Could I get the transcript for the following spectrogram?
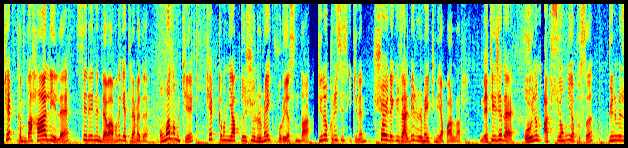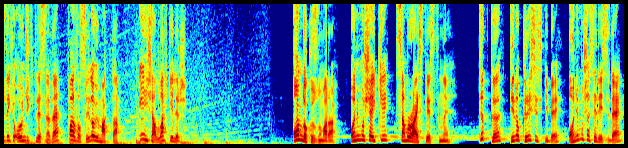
Capcom da haliyle serinin devamını getiremedi. Umalım ki Capcom'ın yaptığı şu remake furyasında Dino Crisis 2'nin şöyle güzel bir remake'ini yaparlar. Neticede oyunun aksiyonlu yapısı günümüzdeki oyuncu kitlesine de fazlasıyla uymakta. İnşallah gelir. 19 numara Onimusha 2 Samurai's Destiny Tıpkı Dino Crisis gibi Onimusha serisi de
